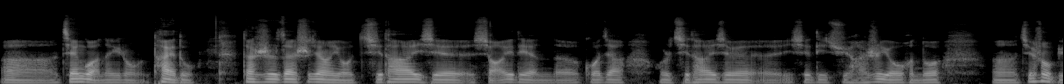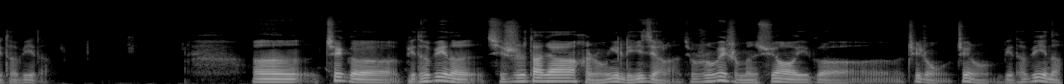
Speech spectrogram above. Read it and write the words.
呃监管的一种态度，但是在世界上有其他一些小一点的国家或者其他一些呃一些地区还是有很多嗯接受比特币的。嗯，这个比特币呢，其实大家很容易理解了，就是说为什么需要一个这种这种比特币呢？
